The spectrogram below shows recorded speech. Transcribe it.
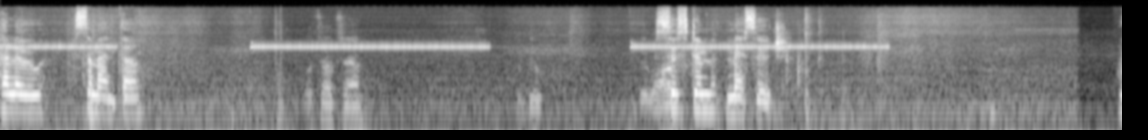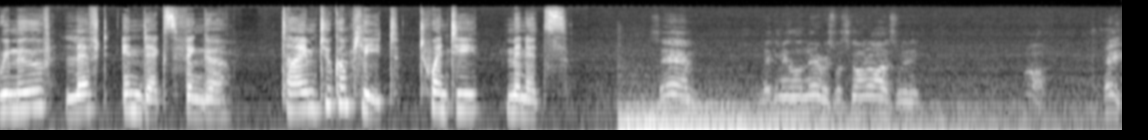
Hello, Samantha. What's up, Sam? The, the? System message. Remove left index finger. Time to complete 20 minutes. Sam, you're making me a little nervous. What's going on, sweetie? Oh, hey.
